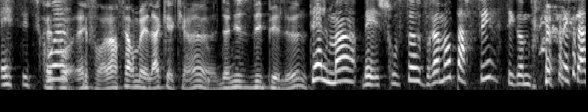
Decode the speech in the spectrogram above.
Et c'est-tu Elle est quoi? folle. Elle est folle. Enfermez-la quelqu'un. Donnez-y des pilules. Tellement. Ben, je trouve ça vraiment parfait. C'est comme si ça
